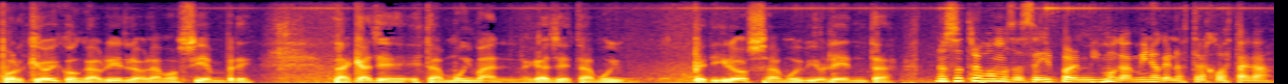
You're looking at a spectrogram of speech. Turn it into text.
porque hoy con Gabriel lo hablamos siempre, la calle está muy mal, la calle está muy peligrosa, muy violenta. Nosotros vamos a seguir por el mismo camino que nos trajo hasta acá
